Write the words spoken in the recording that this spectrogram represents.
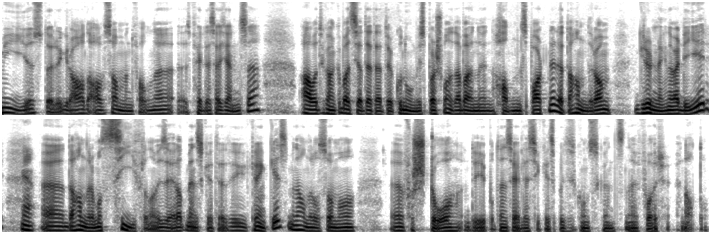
mye større grad av sammenfallende felles erkjennelse av at vi kan ikke bare si at dette er et økonomisk spørsmål, dette er bare en handelspartner. Dette handler om grunnleggende verdier. Ja. Eh, det handler om å si fra når vi ser at menneskerettigheter krenkes, men det handler også om å eh, forstå de potensielle sikkerhetspolitiske konsekvensene for Nato.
